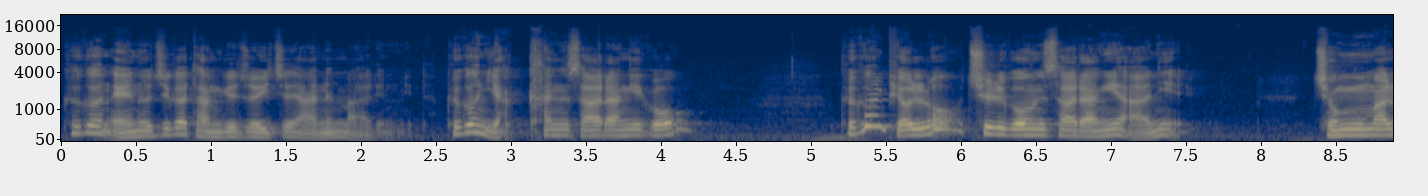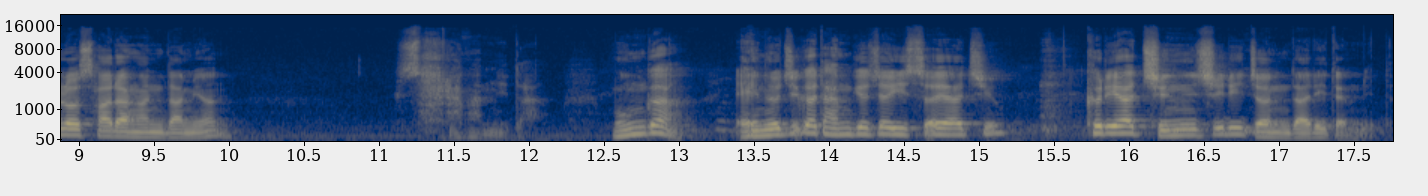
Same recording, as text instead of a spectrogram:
그건 에너지가 담겨져 있지 않은 말입니다. 그건 약한 사랑이고 그건 별로 즐거운 사랑이 아니에요. 정말로 사랑한다면 사랑합니다. 뭔가 에너지가 담겨져 있어야지요. 그래야 진실이 전달이 됩니다.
